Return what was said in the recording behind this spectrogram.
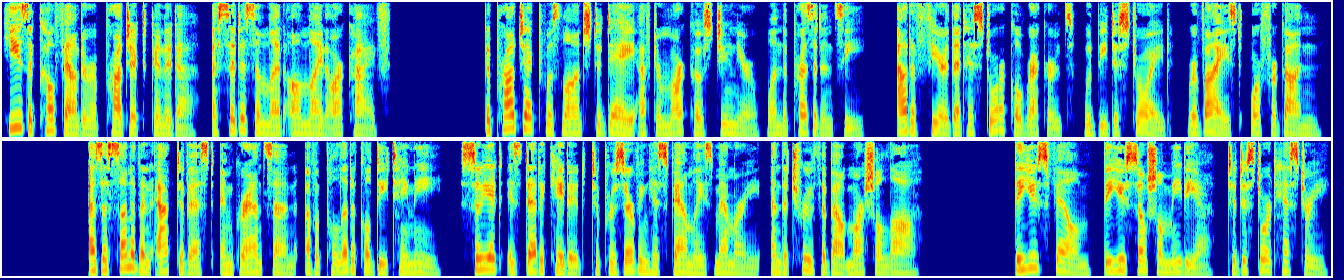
He is a co founder of Project Gunita, a citizen led online archive. The project was launched a day after Marcos Jr. won the presidency, out of fear that historical records would be destroyed, revised, or forgotten. As a son of an activist and grandson of a political detainee, Suyat is dedicated to preserving his family's memory and the truth about martial law. They use film, they use social media to distort history.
